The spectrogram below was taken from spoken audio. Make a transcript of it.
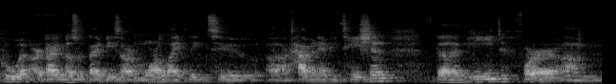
who are diagnosed with diabetes are more likely to uh, have an amputation, the need for um,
